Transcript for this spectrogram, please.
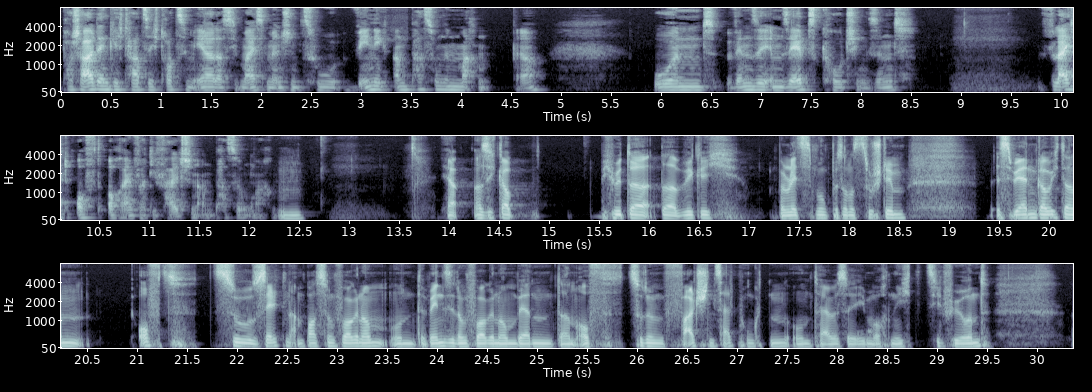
pauschal denke ich tatsächlich trotzdem eher, dass die meisten Menschen zu wenig Anpassungen machen. Ja? Und wenn sie im Selbstcoaching sind, vielleicht oft auch einfach die falschen Anpassungen machen. Mhm. Ja, also ich glaube, ich würde da, da wirklich beim letzten Punkt besonders zustimmen. Es werden, glaube ich, dann oft zu selten Anpassungen vorgenommen und wenn sie dann vorgenommen werden, dann oft zu den falschen Zeitpunkten und teilweise eben auch nicht zielführend.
